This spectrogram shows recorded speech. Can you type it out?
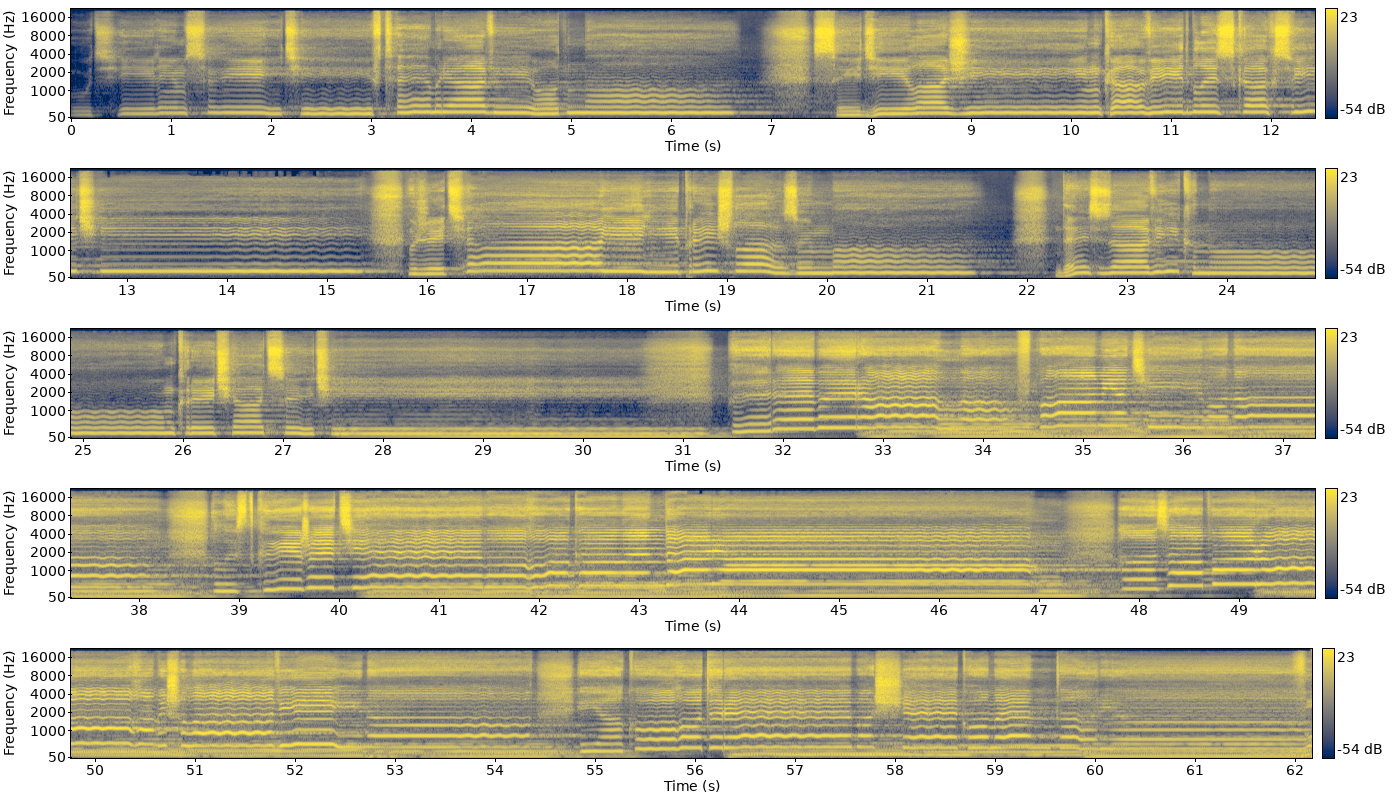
У цілім світі в темряві одна. Сиділа жінка в відблисках свічі, в життя її прийшла зима, десь за вікном кричать сичі.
